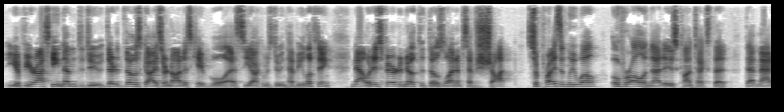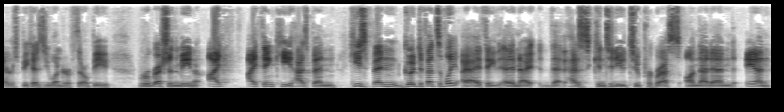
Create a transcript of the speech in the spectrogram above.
if you're asking them to do, those guys are not as capable as Siakam is doing heavy lifting. Now, it is fair to note that those lineups have shot surprisingly well overall, and that is context that that matters because you wonder if there will be regression in the mean. Yeah. I I think he has been he's been good defensively. I, I think and I, that has continued to progress on that end. And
